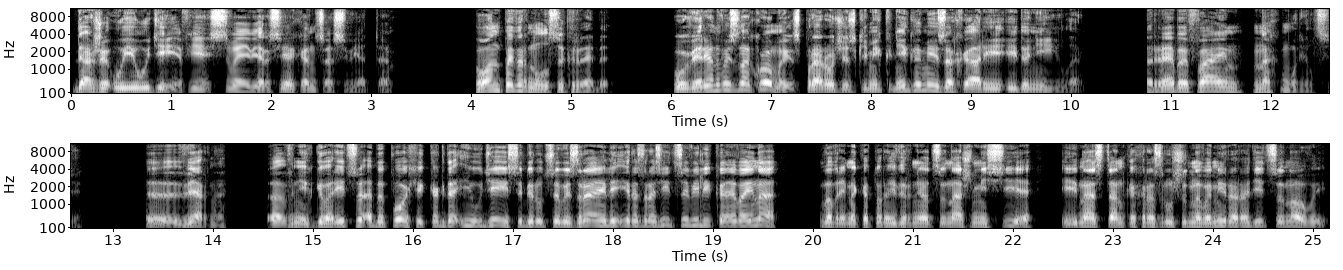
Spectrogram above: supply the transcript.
Даже у иудеев есть своя версия конца света. Он повернулся к Ребе. Уверен, вы знакомы с пророческими книгами Захарии и Даниила». Ребе Файн нахмурился. «Э, «Верно. Э, в них говорится об эпохе, когда иудеи соберутся в Израиле и разразится Великая война, во время которой вернется наш Мессия, и на останках разрушенного мира родится новый».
